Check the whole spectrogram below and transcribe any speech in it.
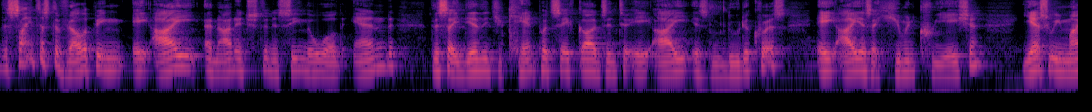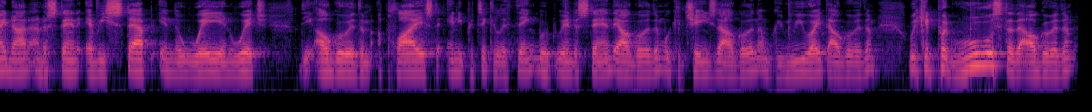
the scientists developing AI are not interested in seeing the world end. This idea that you can't put safeguards into AI is ludicrous. AI is a human creation. Yes, we might not understand every step in the way in which the algorithm applies to any particular thing, but we understand the algorithm. We can change the algorithm. We can rewrite the algorithm. We can put rules to the algorithm.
